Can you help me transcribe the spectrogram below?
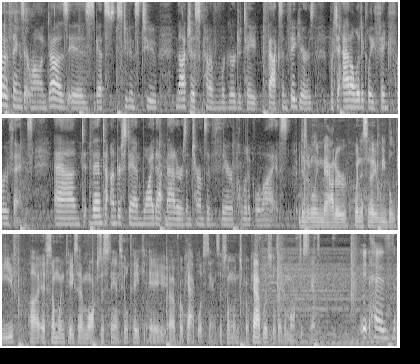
of the things that Ron does is gets students to not just kind of regurgitate facts and figures, but to analytically think through things and then to understand why that matters in terms of their political lives. It doesn't really matter what necessarily we believe. Uh, if someone takes a Marxist stance, he'll take a uh, pro-capitalist stance. If someone's pro-capitalist, he'll take a Marxist stance. It has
